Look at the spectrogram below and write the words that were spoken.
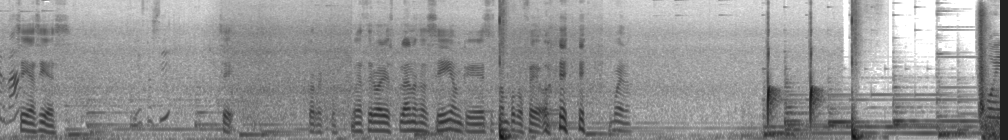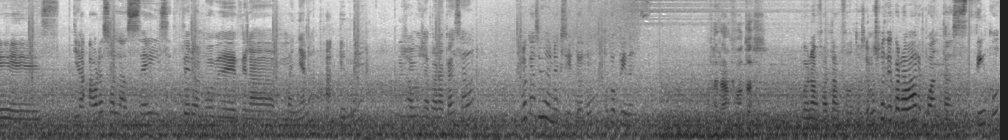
verdad? Sí, así es. ¿Y está así? Sí, correcto. Voy a hacer varios planos así, aunque esto está un poco feo. bueno. Pues ya ahora son las 6.09 de la mañana, AM. Nos vamos ya para casa. Creo que ha sido un éxito, ¿no? ¿Tú qué opinas? ¿Faltan fotos? Bueno, faltan fotos. ¿Hemos podido grabar cuántas? ¿Cinco?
